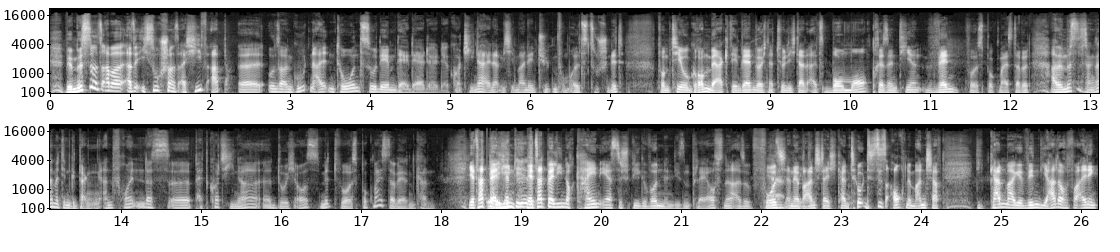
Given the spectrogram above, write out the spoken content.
wir müssen uns aber, also ich suche schon das Archiv ab, äh, unseren guten alten Ton zu dem, der, der, der, der Cortina erinnert mich immer an den Typen vom Holzzuschnitt, vom Theo Gromberg. Den werden wir euch natürlich dann als Bonbon präsentieren, wenn Wolfsburg Meister wird. Aber wir müssen uns langsam mit dem Gedanken anfreunden, dass äh, Pat Cortina äh, durchaus mit Wolfsburg Meister werden kann. Jetzt hat, ja, Berlin, jetzt hat Berlin noch kein erstes Spiel gewonnen in diesen Playoffs. Ne? Also Vorsicht ja, an der Bahnsteigkante. Und es ist auch eine Mannschaft, die kann mal gewinnen. Die hat auch vor allen Dingen,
